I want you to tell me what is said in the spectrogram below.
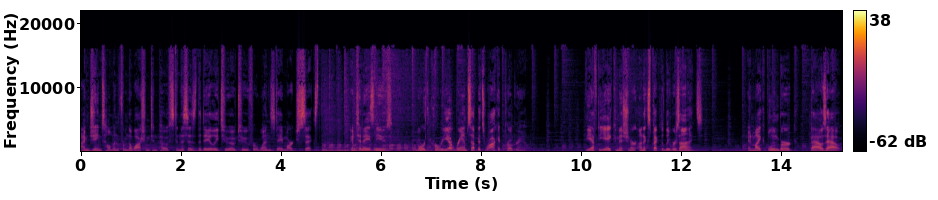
I'm James Hohmann from the Washington Post, and this is the Daily 202 for Wednesday, March 6th. In today's news, North Korea ramps up its rocket program. The FDA commissioner unexpectedly resigns. And Mike Bloomberg bows out.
